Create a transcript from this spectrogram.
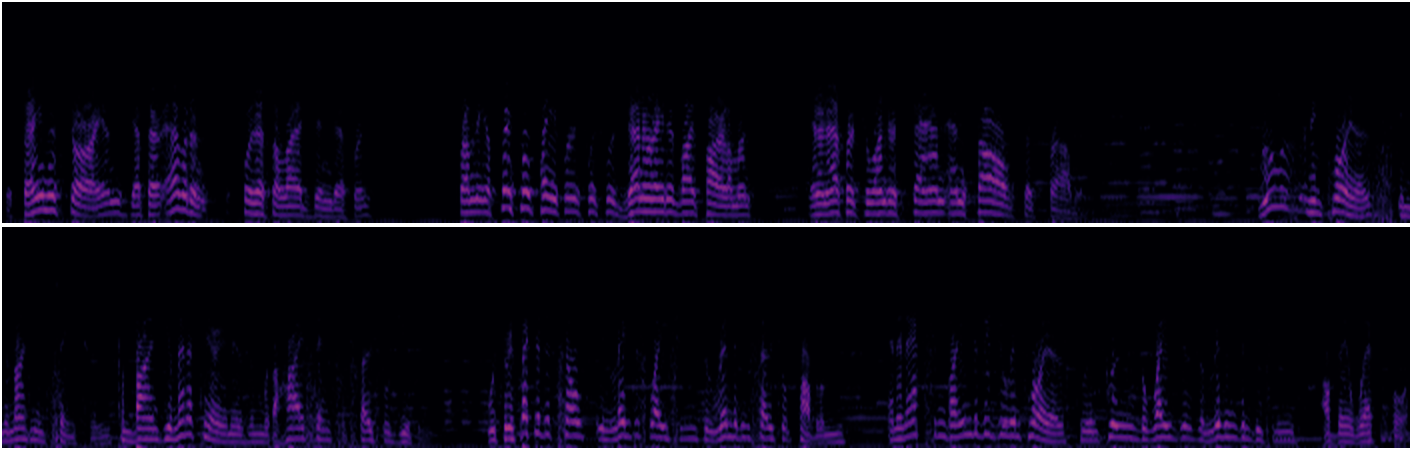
The same historians get their evidence for this alleged indifference from the official papers which were generated by Parliament in an effort to understand and solve such problems. Rulers and employers in the 19th century combined humanitarianism with a high sense of social duty, which reflected itself in legislation to remedy social problems and in action by individual employers to improve the wages and living conditions of their workforce.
